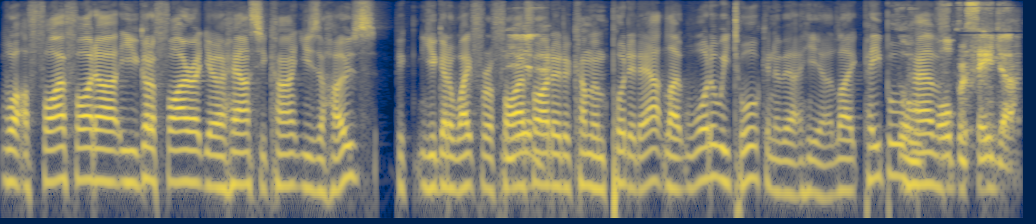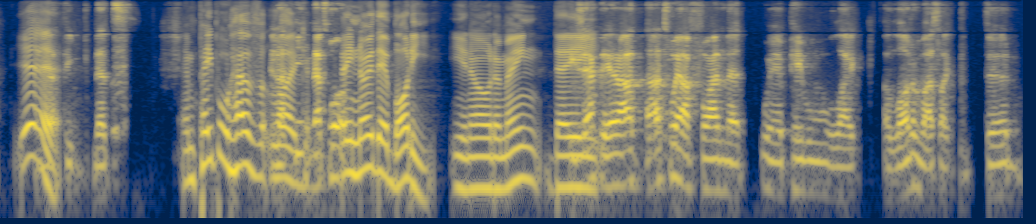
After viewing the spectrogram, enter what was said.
what a firefighter you got a fire at your house you can't use a hose you got to wait for a firefighter yeah. to come and put it out. Like, what are we talking about here? Like, people have all procedure. Yeah, I think that's and people have and like that's what, they know their body. You know what I mean? They exactly. that's where I find that where people like a lot of us, like the third,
